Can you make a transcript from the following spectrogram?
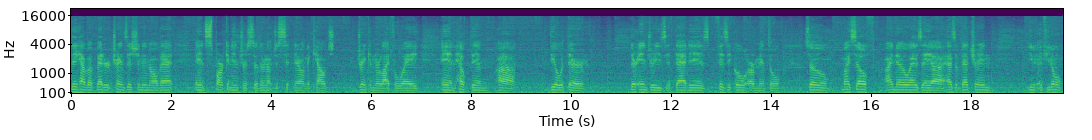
they have a better transition and all that and spark an interest. So they're not just sitting there on the couch drinking their life away and help them uh, deal with their their injuries, if that is physical or mental. So myself, I know as a uh, as a veteran, you know, if you don't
